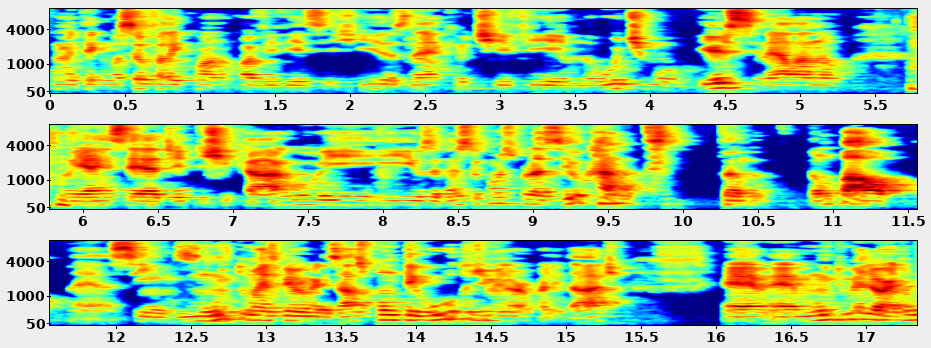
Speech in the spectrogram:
comentei com você, eu falei com a, com a Vivi esses dias, né, que eu tive no último IRSE, né, lá no, no IRCE de, de Chicago, e, e, os eventos do e-commerce Brasil, cara, dão, dão pau, né, assim, muito mais bem organizados, conteúdo de melhor qualidade, é, é, muito melhor. Então,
